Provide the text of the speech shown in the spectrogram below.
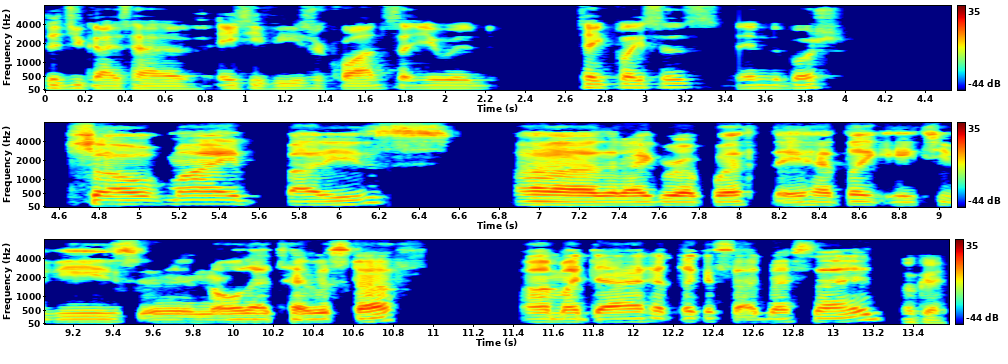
Did you guys have ATVs or quads that you would take places in the bush? So my buddies uh that I grew up with, they had like ATVs and all that type of stuff. Uh, my dad had like a side by side. Okay.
